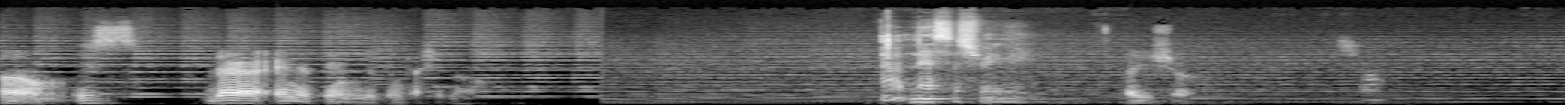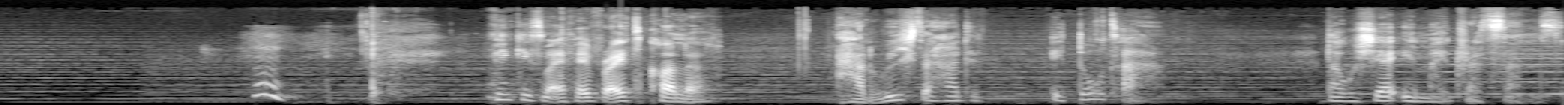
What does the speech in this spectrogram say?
Um, is there anything you think I should know? Not necessarily. Are you sure? Sure. Hmm. Pink is my favorite color. I had wished I had a, daughter that would share in my dress sense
